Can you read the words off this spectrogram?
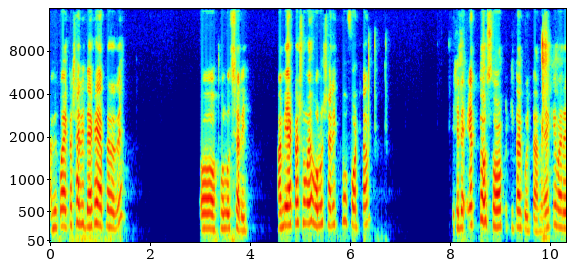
আমি কয়েকটা শাড়ি দেখাই আপনারা ও, হলুদ শাড়ি। আমি একটা সময় হলুদ শাড়ি খুব পরতাম। সেটা এত সফট কিতা কইতাম, একেবারে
